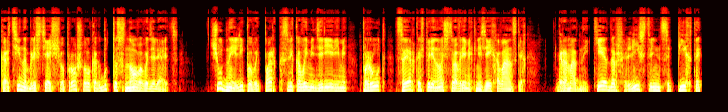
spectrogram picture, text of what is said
Картина блестящего прошлого как будто снова выделяется. Чудный липовый парк с вековыми деревьями, пруд, церковь переносится во время князей Хованских. Громадный кедр, лиственницы, пихты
